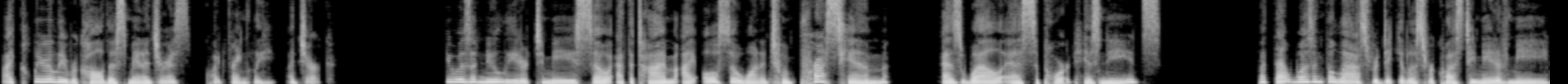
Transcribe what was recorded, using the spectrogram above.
I clearly recall this manager as, quite frankly, a jerk. He was a new leader to me, so at the time, I also wanted to impress him as well as support his needs. But that wasn't the last ridiculous request he made of me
